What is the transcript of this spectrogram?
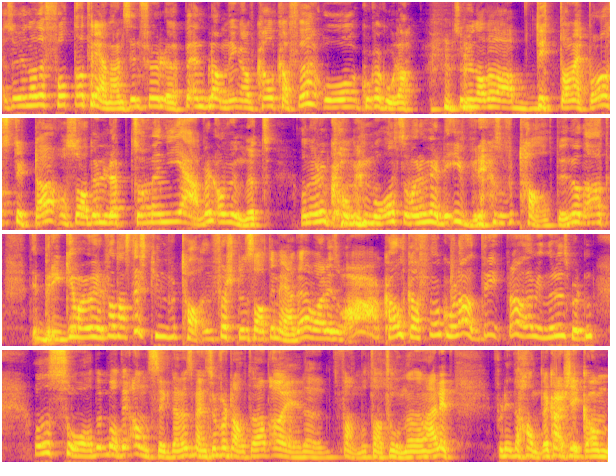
Så Hun hadde fått av treneren sin før løpet en blanding av kald kaffe og Coca-Cola. Som hun hadde da dytta nedpå, styrta, og så hadde hun løpt som en jævel og vunnet. Og når hun kom i mål, så var hun veldig ivrig, og så fortalte hun jo da at det brygget var jo helt fantastisk. Hun fortalte, det første hun sa til media, var liksom Åh, kald kaffe og cola, dritbra, da vinner du spurten. Og så så du måte i ansiktet hennes mens hun fortalte at oi, det, faen må ta tone den her litt. Fordi det handler kanskje ikke om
